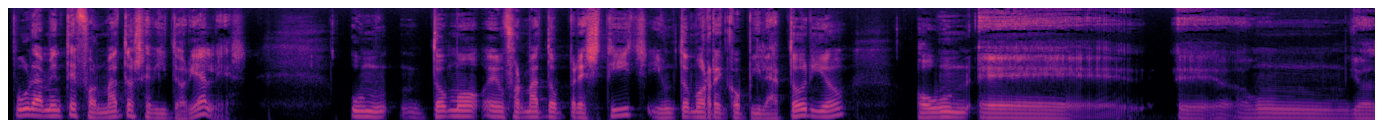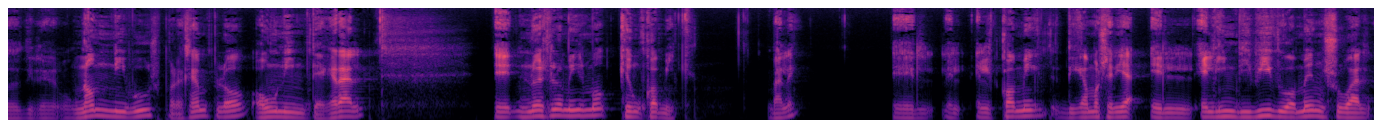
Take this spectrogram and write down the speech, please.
puramente formatos editoriales. Un tomo en formato prestige y un tomo recopilatorio o un, eh, eh, un, omnibus, por ejemplo, o un integral, no es lo mismo que un cómic, ¿vale? El, cómic, digamos, sería el, individuo mensual,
